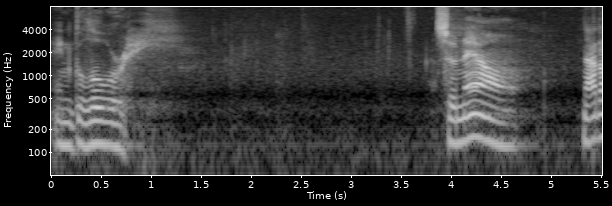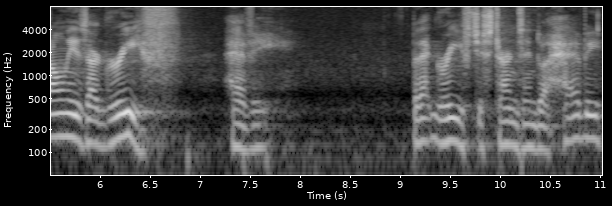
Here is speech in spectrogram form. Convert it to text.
In glory. So now, not only is our grief heavy. But that grief just turns into a heavy,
